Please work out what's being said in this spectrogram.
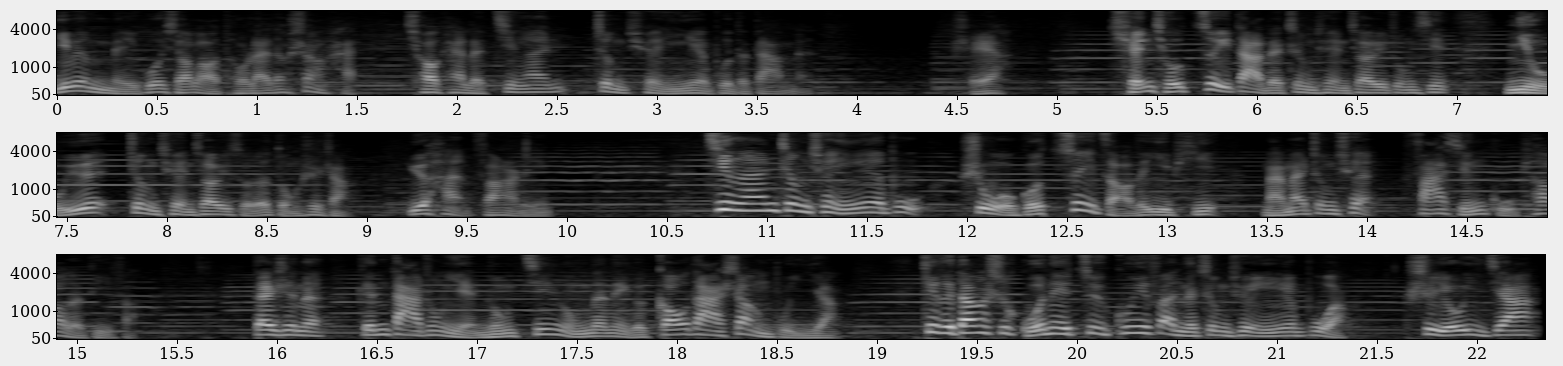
一位美国小老头来到上海，敲开了静安证券营业部的大门。谁呀？全球最大的证券交易中心——纽约证券交易所的董事长约翰·凡尔林。静安证券营业部是我国最早的一批买卖证券、发行股票的地方。但是呢，跟大众眼中金融的那个高大上不一样。这个当时国内最规范的证券营业部啊，是由一家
